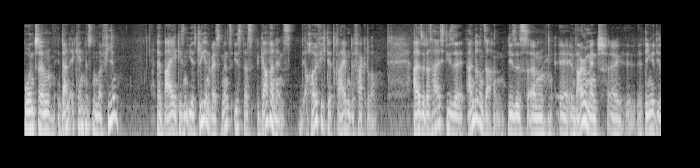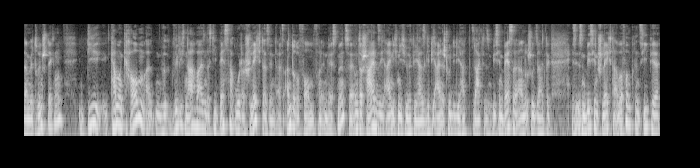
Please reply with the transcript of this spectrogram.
Und ähm, dann Erkenntnis Nummer vier bei diesen ESG-Investments ist das Governance häufig der treibende Faktor. Also das heißt, diese anderen Sachen, dieses ähm, äh, Environment-Dinge, äh, die da mit drinstecken, die kann man kaum äh, wirklich nachweisen, dass die besser oder schlechter sind als andere Formen von Investments. Ja, unterscheiden sich eigentlich nicht wirklich. Also es gibt die eine Studie, die hat, sagt, es ist ein bisschen besser, eine andere Studie sagt, es ist ein bisschen schlechter, aber vom Prinzip her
